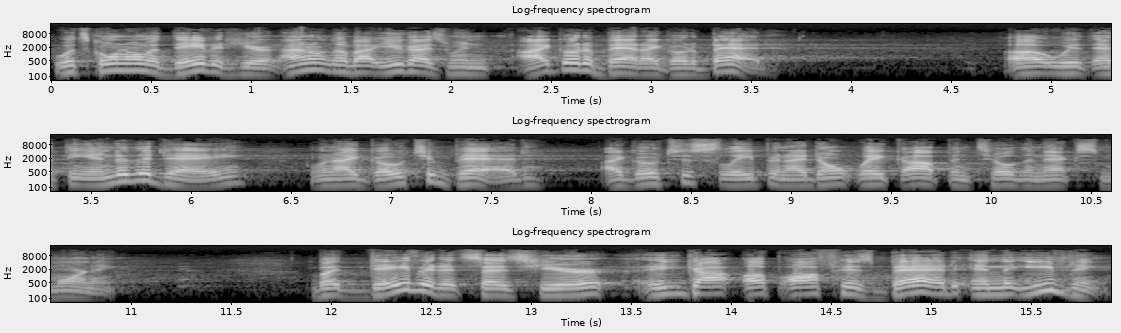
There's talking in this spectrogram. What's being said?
what's going on with David here. I don't know about you guys. When I go to bed, I go to bed. Uh, with, at the end of the day, when I go to bed, I go to sleep and I don't wake up until the next morning. But David, it says here, he got up off his bed in the evening.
